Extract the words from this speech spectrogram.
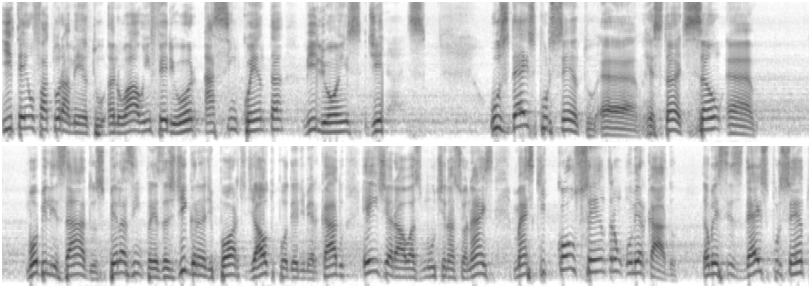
e tem um faturamento anual inferior a 50 milhões de reais. Os 10% é, restantes são é, mobilizados pelas empresas de grande porte, de alto poder de mercado, em geral as multinacionais, mas que concentram o mercado. Então, esses 10%,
